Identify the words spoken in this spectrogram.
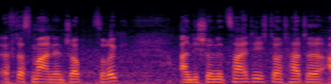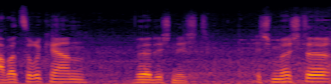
öfters mal an den Job zurück, an die schöne Zeit, die ich dort hatte, aber zurückkehren werde ich nicht. Ich möchte,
